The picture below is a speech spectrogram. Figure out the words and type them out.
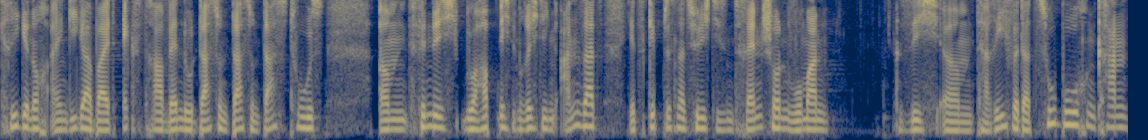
kriege noch ein Gigabyte extra, wenn du das und das und das tust, ähm, finde ich überhaupt nicht den richtigen Ansatz. Jetzt gibt es natürlich diesen Trend schon, wo man sich ähm, Tarife dazu buchen kann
